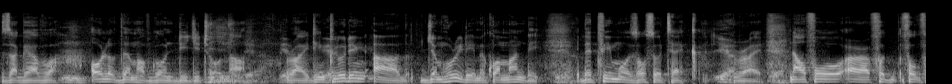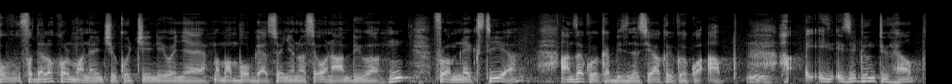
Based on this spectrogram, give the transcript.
Zagava. mm -hmm. All of them have gone digital, Digital, now, yeah, yeah, right? yeah. Including uh, Jamhuri Day imekuwa Monday. Yeah. The theme was also tech, Yeah, right? yeah. Now for, uh, for, for, for, for the local mwananchi uko chini wenye mama mboga so wenye wanaambiwa hmm, from next year anza kuweka business yako iko kwa app. Ha, is, is it going to help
